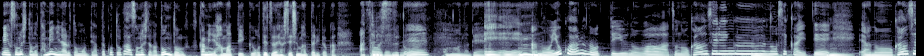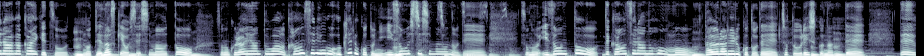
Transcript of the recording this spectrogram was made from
ね、その人のためになると思ってやったことがその人がどんどん深みにはまっていくお手伝いをしてしまったりとかあったりするとね。思うので。ええええ。うん。あのよくあるのっていうのはそのカウンセリングの世界で、うん。あのカウンセラーが解決を、うんの手助けをしてしまうと、うん。そのクライアントはカウンセリングを受けることに依存してしまうので。その依存とでカウンセラーの方うもん。頼られることでちょっと嬉しくなって、で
